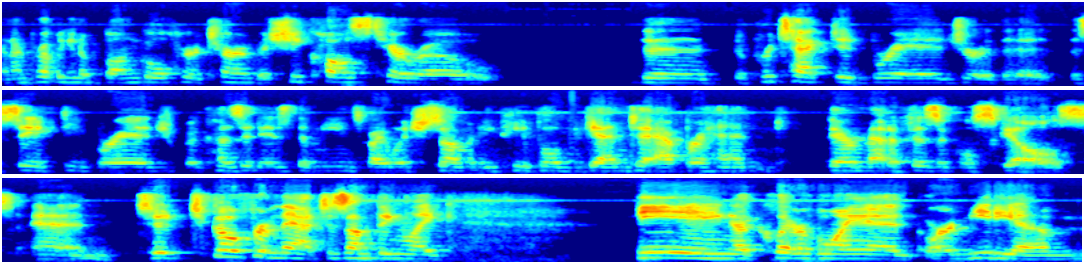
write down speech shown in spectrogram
and i'm probably going to bungle her term but she calls tarot the the protected bridge or the the safety bridge because it is the means by which so many people begin to apprehend their metaphysical skills. And to, to go from that to something like being a clairvoyant or a medium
